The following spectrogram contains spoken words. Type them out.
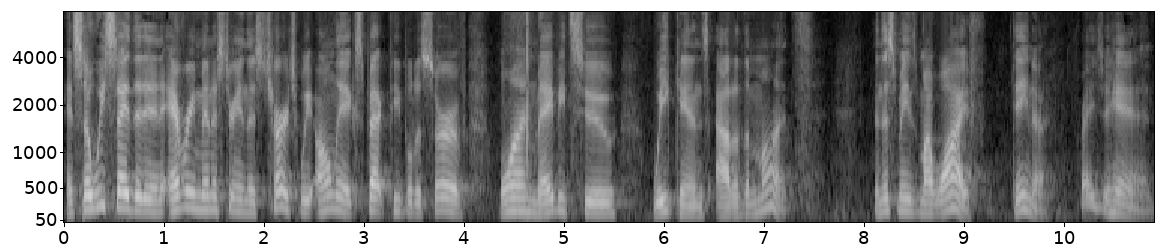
And so we say that in every ministry in this church, we only expect people to serve one, maybe two weekends out of the month. And this means my wife, Dina, raise your hand.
